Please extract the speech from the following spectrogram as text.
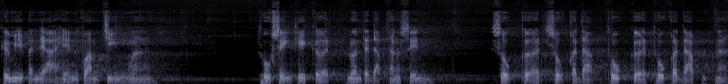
คือมีปัญญาเห็นความจริงว่าทุกสิ่งที่เกิดล้วนแต่ดับทั้งสิ้น สุขเกิดสุขก็ดับ ทุกเกิดทุกก็ดับนะ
